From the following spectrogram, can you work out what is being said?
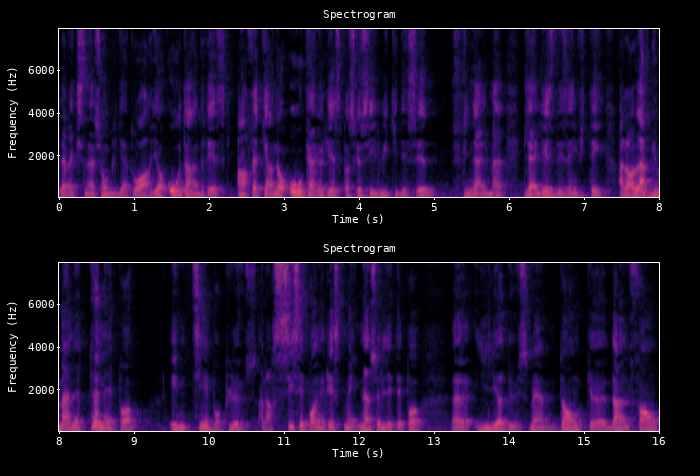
la vaccination obligatoire. Il y a autant de risques. En fait, il n'y en a aucun risque parce que c'est lui qui décide finalement de la liste des invités. Alors l'argument ne tenait pas et ne tient pas plus. Alors si c'est pas un risque maintenant, ce ne l'était pas euh, il y a deux semaines. Donc, euh, dans le fond,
